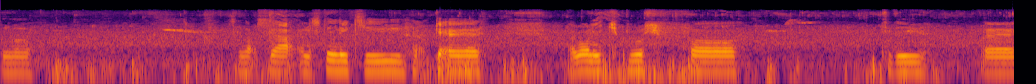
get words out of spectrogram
So so that's that. And I still need to get a, a one inch brush for to do uh,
